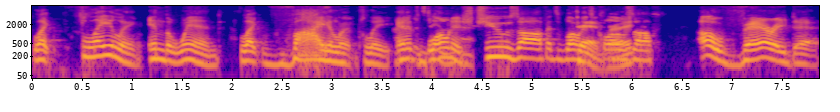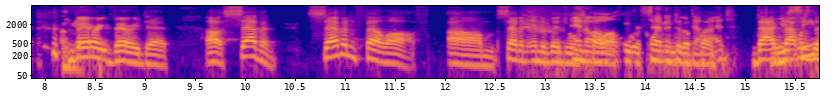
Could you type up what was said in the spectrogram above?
like flailing in the wind, like violently, and it's blown his shoes off. It's blown dead, his clothes right? off. Oh, very dead, okay. very very dead. Uh, seven, seven fell off um, seven individuals and fell off who were clinging to the died? plane. That that was the.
